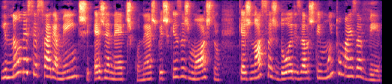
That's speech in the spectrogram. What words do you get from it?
e não necessariamente é genético, né? As pesquisas mostram que as nossas dores elas têm muito mais a ver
